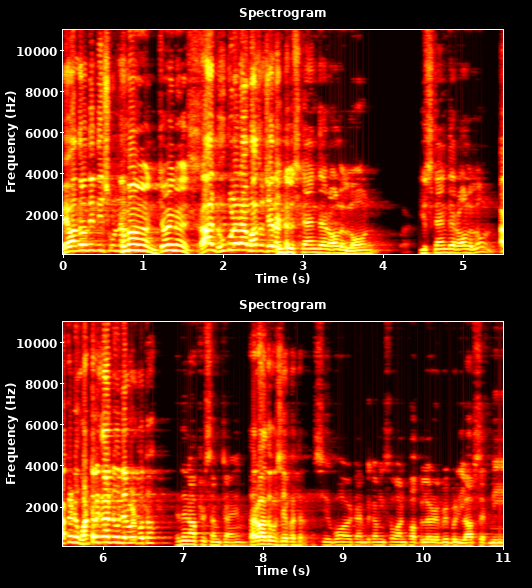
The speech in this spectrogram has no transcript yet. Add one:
మేము అందరం దీన్ని తీసుకుంటాం జాయిన్ అస్ రా నువ్వు కూడా రా మాతో చేరండి. You stand there all alone you stand there all alone అక్కడ ఒంటరిగా నువ్వు నిలబడిపోతావు. And then after some time తర్వాత కొంచెం సేపు see what I am becoming so unpopular everybody loves at me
